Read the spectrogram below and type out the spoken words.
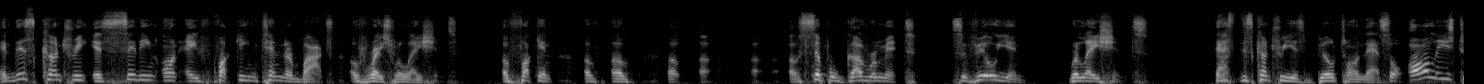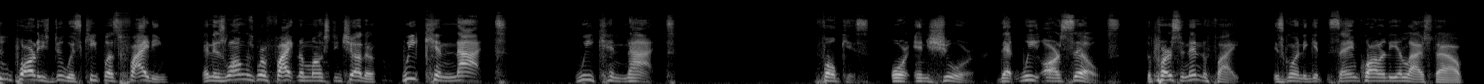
And this country is sitting on a fucking tinderbox of race relations, of fucking of of of, of, of simple government civilian relations. That's this country is built on that. So all these two parties do is keep us fighting. And as long as we're fighting amongst each other, we cannot, we cannot focus or ensure that we ourselves, the person in the fight, is going to get the same quality of lifestyle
